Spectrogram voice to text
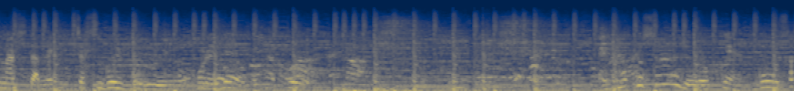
来ました。来ましためっちゃすごいボリューム。これで500 536円。536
